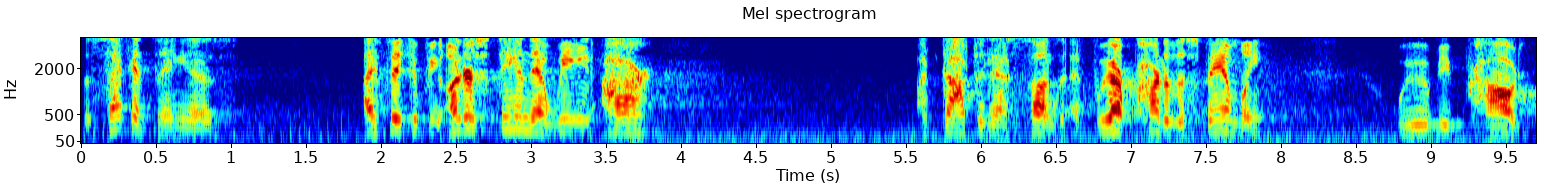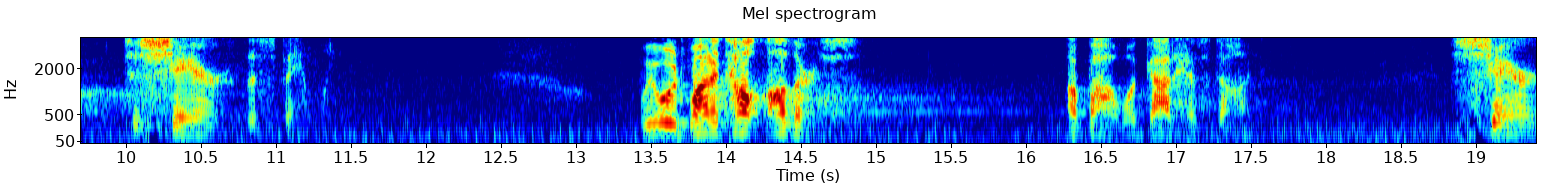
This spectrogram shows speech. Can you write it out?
The second thing is, I think if we understand that we are adopted as sons, if we are part of this family, we would be proud to share this family. We would want to tell others about what God has done. Share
